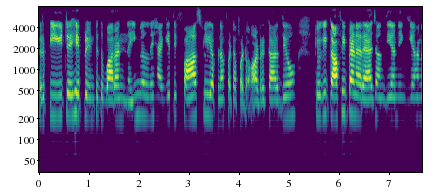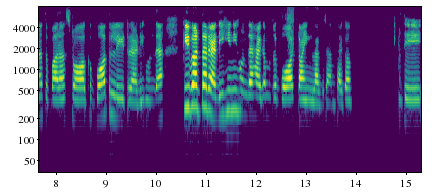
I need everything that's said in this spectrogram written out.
ਰਿਪੀਟ ਇਹ ਪ੍ਰਿੰਟ ਦੁਬਾਰਾ ਨਹੀਂ ਮਿਲਨੇ ਹੈਗੇ ਤੇ ਫਾਸਟਲੀ ਆਪਣਾ ਫਟਾਫਟ ਆਰਡਰ ਕਰ ਦਿਓ, ਕਿਉਂਕਿ ਕਾਫੀ ਭੈਣਾਂ ਰਹਿ ਜਾਂਦੀਆਂ ਨੇਗੀਆਂ, ਹਨਾ, ਦੁਬਾਰਾ ਸਟਾਕ ਬਹੁਤ ਲੇਟ ਰੈਡੀ ਹੁੰਦਾ ਕਈ ਵਾਰ ਤਾਂ ਰੈਡੀ ਹੀ ਨਹੀਂ ਹੁੰਦਾ ਹੈਗਾ, ਮਤਲਬ ਬਹੁਤ ਟਾਈਮ ਲੱਗ ਜਾਂਦਾ ਹੈਗਾ। ਤੇ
